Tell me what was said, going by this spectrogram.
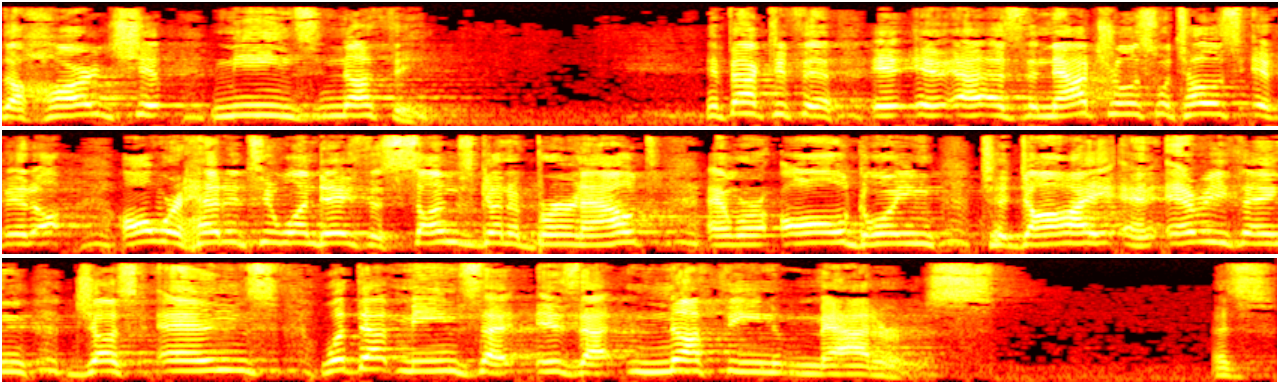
the hardship means nothing. In fact, if, uh, it, if, as the naturalist will tell us, if it, all we're headed to one day is the sun's going to burn out and we're all going to die and everything just ends, what that means that is that nothing matters. As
